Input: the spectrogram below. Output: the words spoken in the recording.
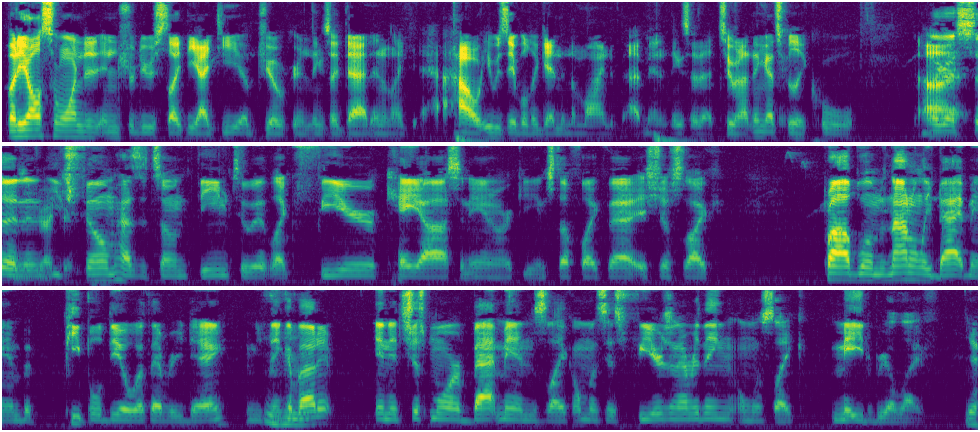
But he also wanted to introduce like the idea of Joker and things like that, and like how he was able to get in the mind of Batman and things like that too. And I think that's really cool. like uh, I said, and each film has its own theme to it, like fear, chaos, and anarchy and stuff like that. It's just like problems not only Batman but people deal with every day when you think Mhm. about it. And it's just more Batman's like almost his fears and everything, almost like made real life. Yeah.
